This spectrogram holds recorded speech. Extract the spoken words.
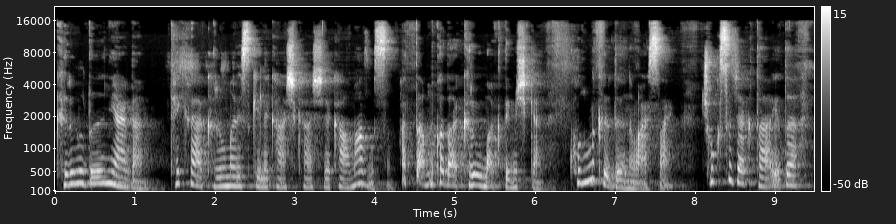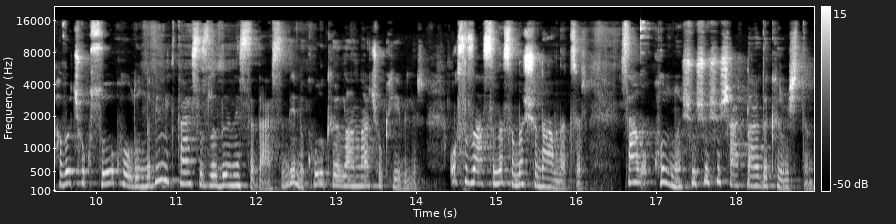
kırıldığın yerden tekrar kırılma riskiyle karşı karşıya kalmaz mısın? Hatta bu kadar kırılmak demişken kolunu kırdığını varsay. Çok sıcakta ya da hava çok soğuk olduğunda bir miktar sızladığını hissedersin değil mi? Kolu kırılanlar çok iyi bilir. O sız aslında sana şunu anlatır. Sen kolunu şu şu şu şartlarda kırmıştın.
